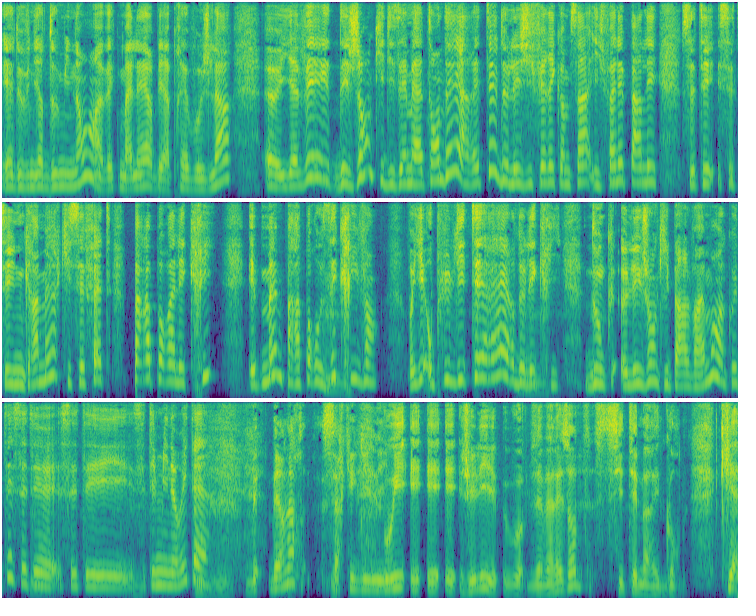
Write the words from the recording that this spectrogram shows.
et à devenir dominant avec Malherbe et après Vaugelas, euh, il y avait des gens qui disaient mais attendez, arrêtez de légiférer comme ça, il fallait parler. C'était c'était une grammaire qui s'est faite par rapport à l'écrit et même par rapport aux écrivains. Vous voyez, au plus littéraire de l'écrit. Donc euh, les gens qui parlent vraiment à côté, c'était c'était c'était minoritaire. Be- Bernard Cerclagni. Oui, et, et, et Julie, vous avez raison de citer Marie de Gournay, qui a,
